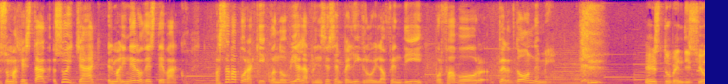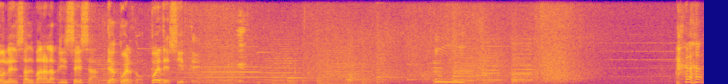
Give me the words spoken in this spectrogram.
Su Majestad, soy Jack, el marinero de este barco. Pasaba por aquí cuando vi a la princesa en peligro y la ofendí. Por favor, perdóneme. Es tu bendición el salvar a la princesa. De acuerdo, puedes irte.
